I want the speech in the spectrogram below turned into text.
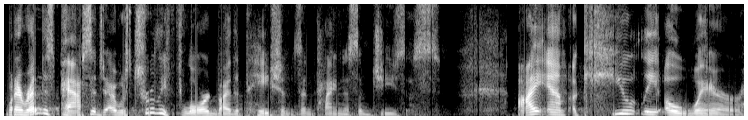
When I read this passage, I was truly floored by the patience and kindness of Jesus. I am acutely aware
